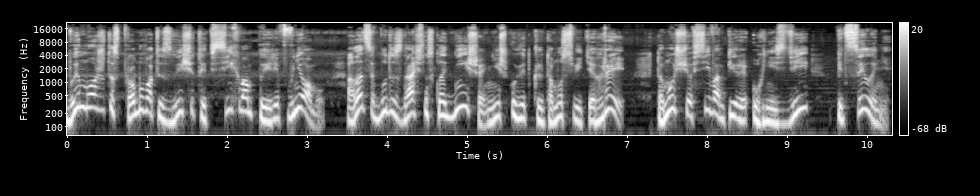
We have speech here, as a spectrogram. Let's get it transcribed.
Ви можете спробувати знищити всіх вампирів в ньому але це буде значно складніше, ніж у відкритому світі гри, тому що всі вампіри у гнізді підсилені.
